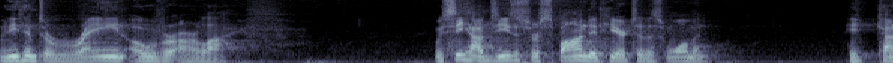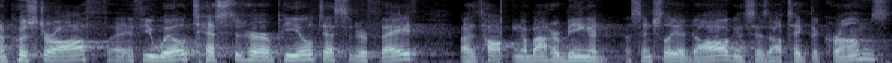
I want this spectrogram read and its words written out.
We need Him to reign over our life. We see how Jesus responded here to this woman. He kind of pushed her off, if you will, tested her appeal, tested her faith by talking about her being a, essentially a dog and says, I'll take the crumbs.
